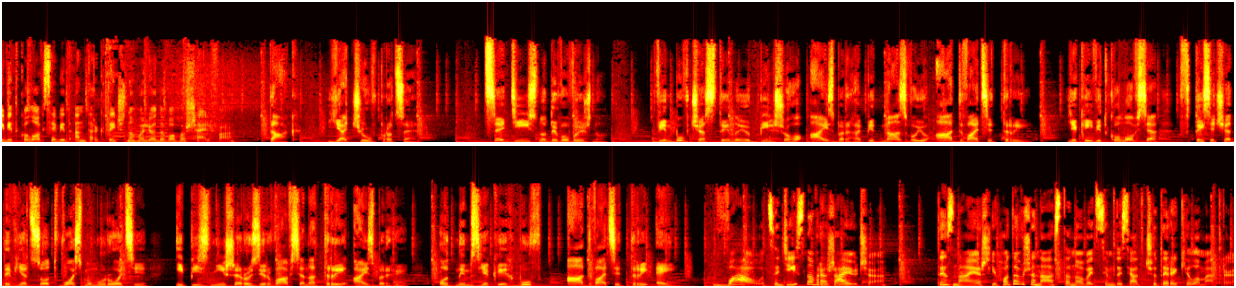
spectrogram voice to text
і відколовся від антарктичного льодового шельфа. Так, я чув про це. Це дійсно дивовижно. Він був частиною більшого айсберга під назвою А23, який відколовся в 1908 році і пізніше розірвався на три айсберги, одним з яких був А23А. Вау, це дійсно вражаюче. Ти знаєш, його довжина становить 74 кілометри,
